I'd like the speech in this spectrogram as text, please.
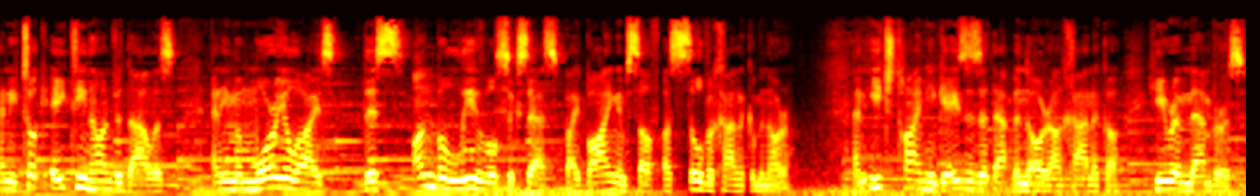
and he took $1,800 and he memorialized this unbelievable success by buying himself a silver Hanukkah menorah. And each time he gazes at that menorah on Hanukkah, he remembers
